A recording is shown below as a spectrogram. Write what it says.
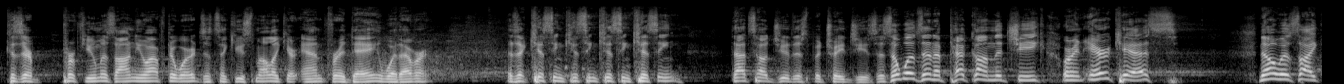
because their perfume is on you afterwards. It's like you smell like your aunt for a day, whatever. It's like kissing, kissing, kissing, kissing. That's how Judas betrayed Jesus. It wasn't a peck on the cheek or an air kiss. No, it's like,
